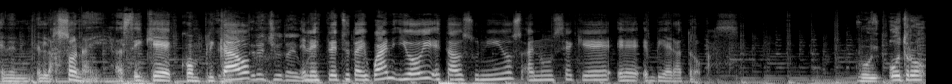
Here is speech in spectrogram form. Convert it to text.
en- en la zona ahí. Así que complicado El estrecho Taiwán. el estrecho de Taiwán y hoy Estados Unidos anuncia que eh, enviará tropas. Uy, otro,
